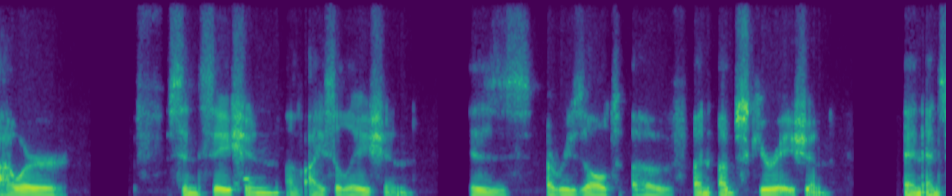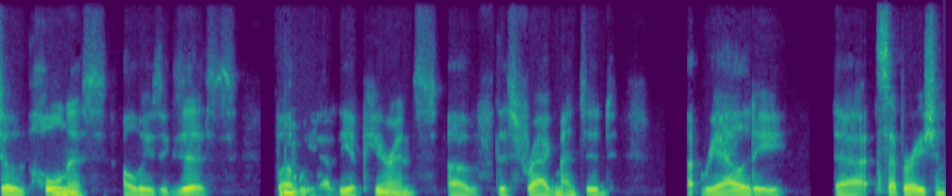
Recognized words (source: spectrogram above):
our sensation of isolation is a result of an obscuration. And and so wholeness always exists but Hmm. we have the appearance of this fragmented uh, reality that Separation.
